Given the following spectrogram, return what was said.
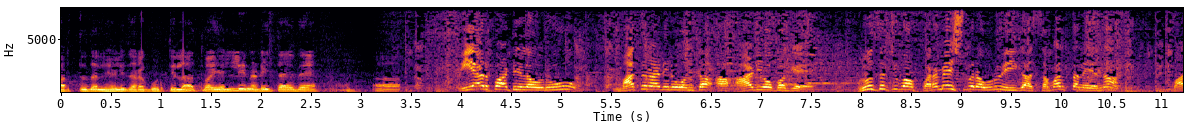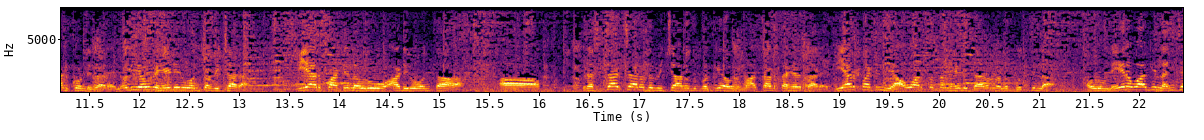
ಅರ್ಥದಲ್ಲಿ ಹೇಳಿದಾರೆ ಗೊತ್ತಿಲ್ಲ, ಅಥವಾ ಎಲ್ಲಿ ನಡೀತಾ ಇದೆ ಬಿ ಆರ್ ಪಾಟೀಲ್ ಅವರು ಮಾತನಾಡಿರುವಂತ ಆ ಆಡಿಯೋ ಬಗ್ಗೆ ಗೃಹ ಸಚಿವ ಪರಮೇಶ್ವರ್ ಅವರು ಈಗ ಸಮರ್ಥನೆಯನ್ನ ಮಾಡಿಕೊಂಡಿದ್ದಾರೆ. ನೋಡಿ, ಅವರು ಹೇಳಿರುವಂತ ವಿಚಾರ. ಬಿ ಆರ್ ಪಾಟೀಲ್ ಅವರು ಆಡಿರುವಂತ ಭ್ರಷ್ಟಾಚಾರದ ವಿಚಾರದ ಬಗ್ಗೆ ಅವರು ಮಾತಾಡ್ತಾ ಹೇಳ್ತಾರೆ. ಬಿ ಆರ್ ಪಾಟೀಲ್ ಯಾವ ಅರ್ಥದಲ್ಲಿ ಹೇಳಿದ್ದಾರೋ ನನಗೆ ಗೊತ್ತಿಲ್ಲ. ಅವರು ನೇರವಾಗಿ ಲಂಚ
